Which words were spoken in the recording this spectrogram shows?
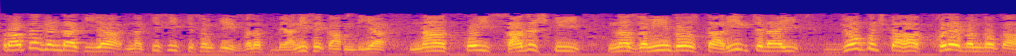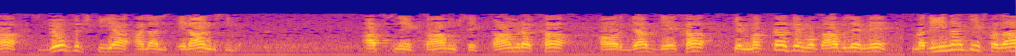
پراپیگنڈا کیا، نہ کسی قسم کی غلط بیانی سے کام دیا، نہ کوئی سازش کی، نہ زمین دوست تاریخ چلائی، جو کچھ کہا کھلے بندوں کہا، جو کچھ کیا الل اعلان کیا۔ اپنے کام سے کام رکھا اور جب دیکھا کہ مکہ کے مقابلے میں مدینہ کی فضا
